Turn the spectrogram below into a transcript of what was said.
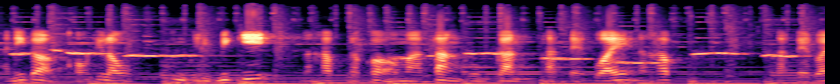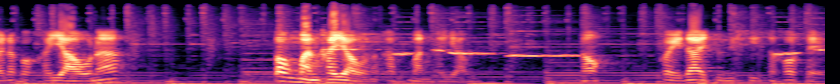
อันนี้ก็ของที่เราเพิ่งผลิตเมื่อกี้นะครับ แล้วก็เอามาตั้งรวมกันตากแดดไว้นะครับตากแดดไว้แล้วก็เขย่านะ ต้องมันเขย่านะครับมันเขย่าเนาะก็ได้จุลินทรีย์สังเคราะห์แสง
